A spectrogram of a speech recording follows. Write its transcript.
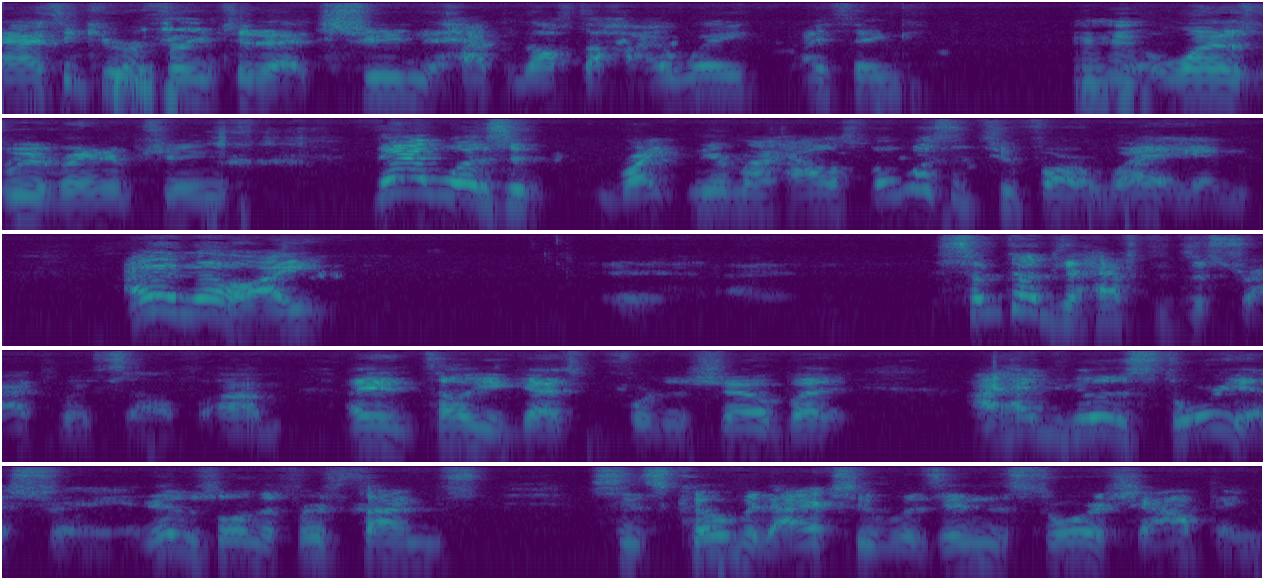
I think you're referring to that shooting that happened off the highway. I think Mm-hmm. One of those weird random shootings That wasn't right near my house, but wasn't too far away. And I don't know. I sometimes I have to distract myself. Um, I didn't tell you guys before the show, but I had to go to the store yesterday, and it was one of the first times since COVID I actually was in the store shopping.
